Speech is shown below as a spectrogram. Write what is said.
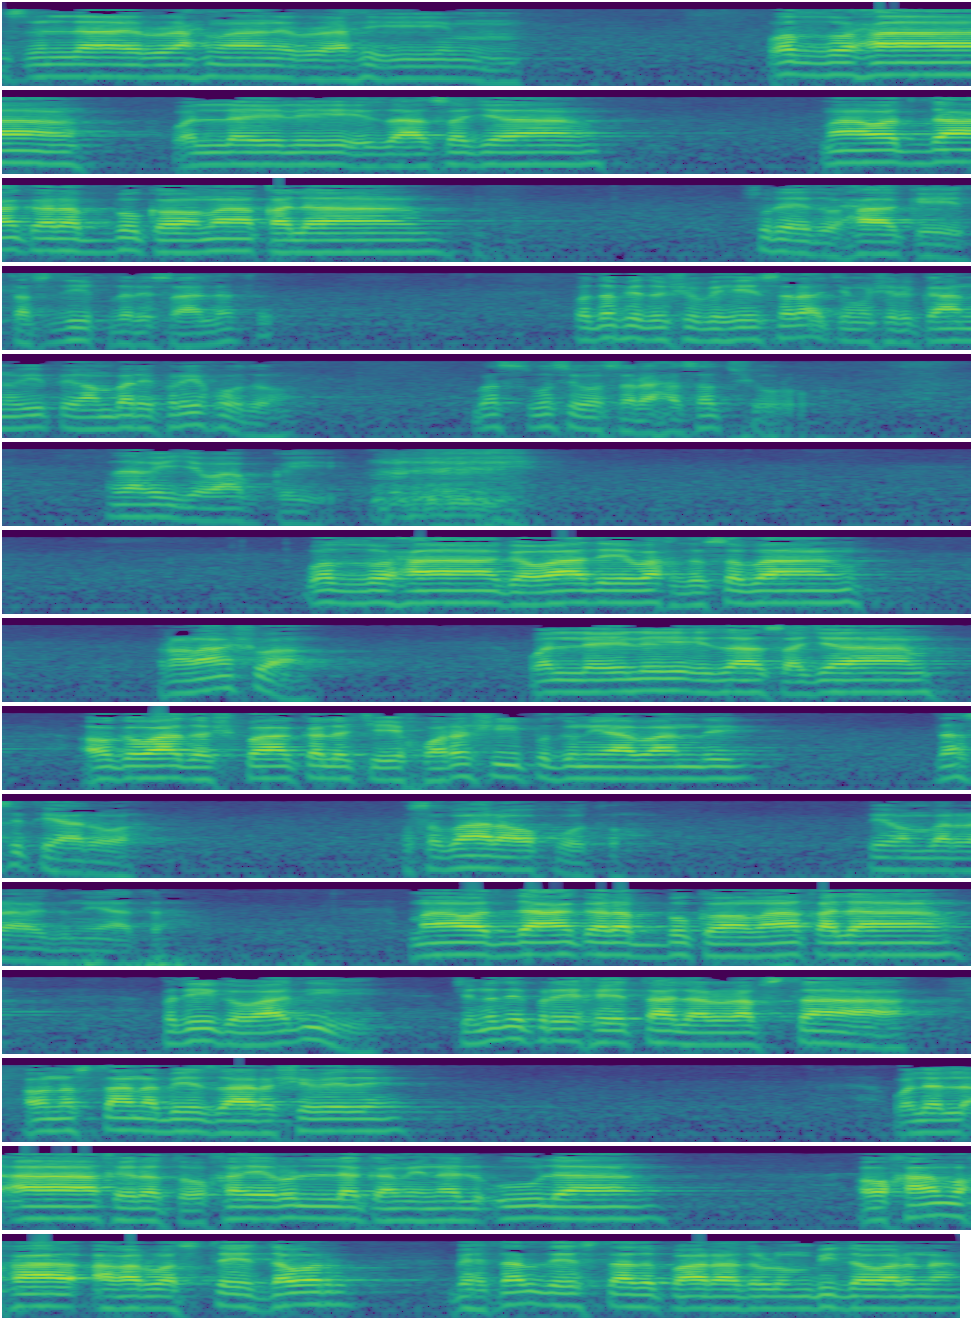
بسم الله الرحمن الرحيم والضحى والليل إذا سجى ما ودعك ربك وما قلى سورة ضحى کې تصدیق د رسالت په دفعه د شبهه سره چې مشرکان وی پیغمبر پرې خو دو بس وسه وسره حسد شروع دا غي جواب کوي والضحا گواده وخت د صبا رڼا شو واللیل اذا سجا او گواده شپه کله چې خورشي په دنیا باندې داسې تیار و او صبا راو خوته پیغمبر راغی دنیا ته ما ودعک ربک وما قلا پدې گواهی چې نه دې پرې خېتا لر ربستا او نستانه به زار شوي دي وللآخرة خير لك من الأولى او خامخا اگر وسته دور بهتر دې استاد پارا دړم بي دورنه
